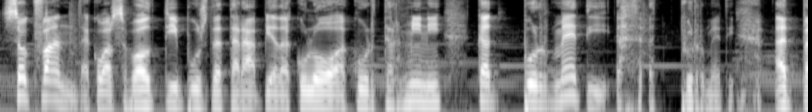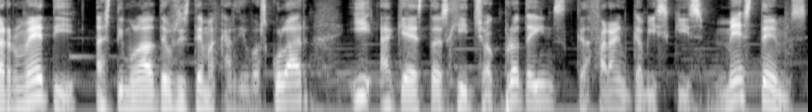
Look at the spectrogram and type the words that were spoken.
sóc fan de qualsevol tipus de teràpia de color a curt termini que et permeti, et permeti, et permeti estimular el teu sistema cardiovascular i aquestes heat shock proteins que faran que visquis més temps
